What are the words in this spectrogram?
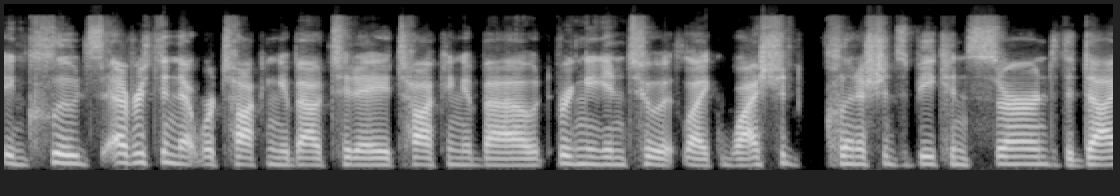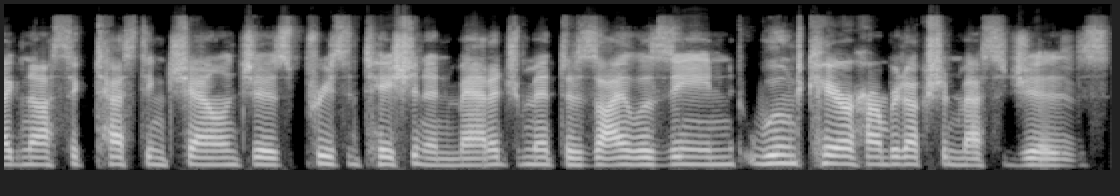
includes everything that we're talking about today, talking about bringing into it like why should clinicians be concerned, the diagnostic testing challenges, presentation and management of xylazine, wound care, harm reduction messages,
